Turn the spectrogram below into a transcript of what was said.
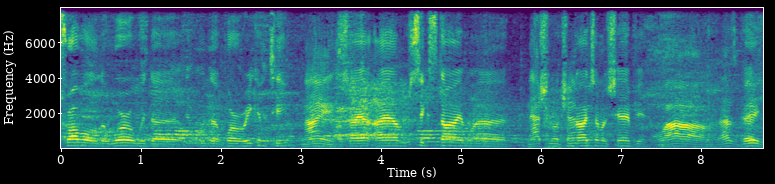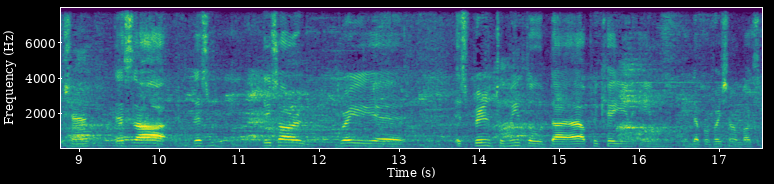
travel the world with the with the Puerto Rican team. Nice. I, I am six time uh, National champion. national champion. Wow, that's big, champ. This uh this these are great uh, experience to me though that I apply in, in, in the professional boxing.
